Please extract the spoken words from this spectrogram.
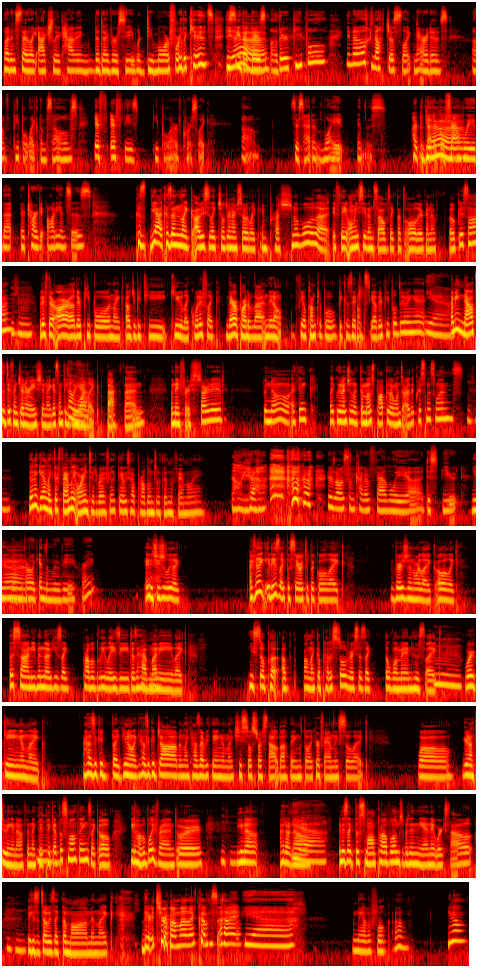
but instead of like actually like, having the diversity would do more for the kids to see that there's other people, you know, not just like narratives of people like themselves. If if these people are, of course, like um, cishet and white in this hypothetical Yeah. family that their target audience is. Cause yeah, cause then like obviously like children are so like impressionable that if they only see themselves like that's all they're gonna focus on. Mm-hmm. But if there are other people and like LGBTQ, like what if like they're a part of that and they don't feel comfortable because they don't see other people doing it? Yeah. I mean now it's a different generation. I guess I'm thinking Oh, more like back then when they first started. But no, I think like we mentioned like the most popular ones are the Christmas ones. mm-hmm. Then again, like they're family oriented, but I feel like they always have problems within the family. Oh yeah. There's always some kind of family uh, dispute, Yeah. or like in the movie, right? and it's usually like i feel like it is like the stereotypical like version where like oh like the son even though he's like probably lazy doesn't have Mhm. money like he's still put up on like a pedestal versus like the woman who's like Mm. working and like has a good like you know like has a good job and like has everything and like she's still stressed out about things but like her family's still like well you're not doing enough and like they pick at the small things like oh you don't have a boyfriend or Mhm. you know i don't know Yeah. and it's like the small problems but in the end it works out hmm because it's always like the mom and like their trauma that comes out Yeah. when they have a full oh you know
